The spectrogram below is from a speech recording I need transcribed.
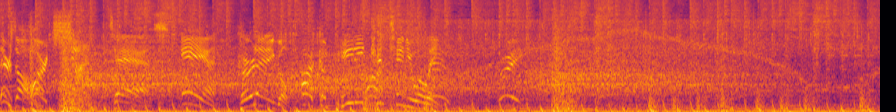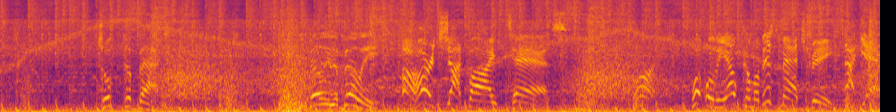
There's a hard shot. Taz and Kurt Angle are competing continually. Took the back. Belly to belly. A hard shot by Taz. What will the outcome of this match be? Not yet.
